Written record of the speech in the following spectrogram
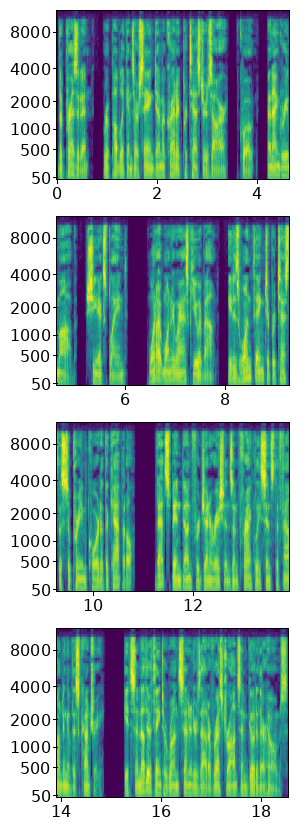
The president, Republicans are saying Democratic protesters are, quote, an angry mob, she explained. What I want to ask you about, it is one thing to protest the Supreme Court at the Capitol. That's been done for generations and frankly since the founding of this country. It's another thing to run senators out of restaurants and go to their homes.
